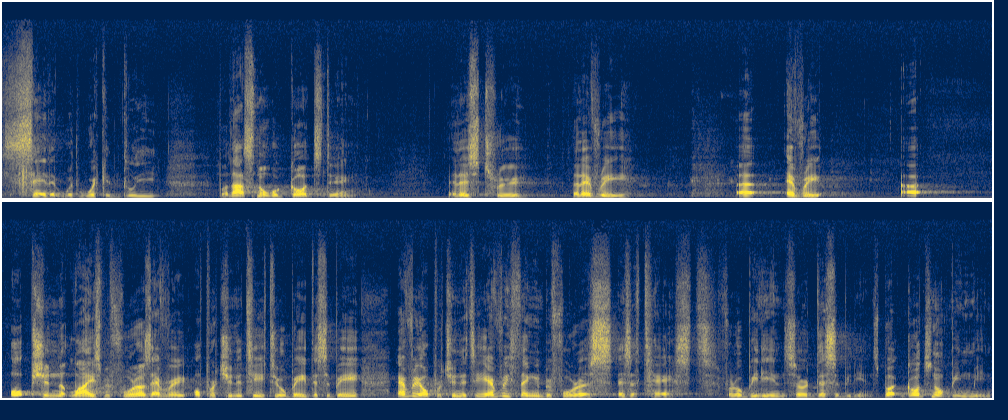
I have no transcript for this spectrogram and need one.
Said it with wicked glee. But that's not what God's doing. It is true that every every uh, option that lies before us, every opportunity to obey, disobey, every opportunity, everything before us is a test for obedience or disobedience. But God's not being mean.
